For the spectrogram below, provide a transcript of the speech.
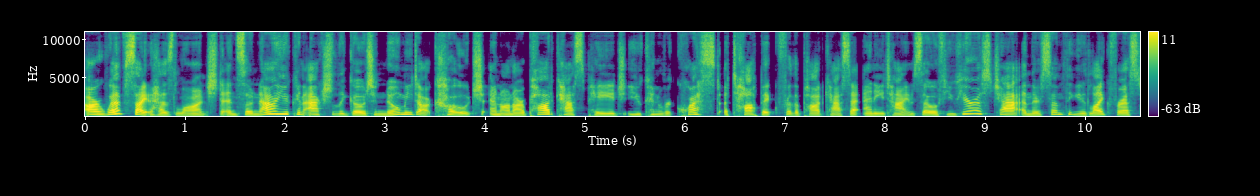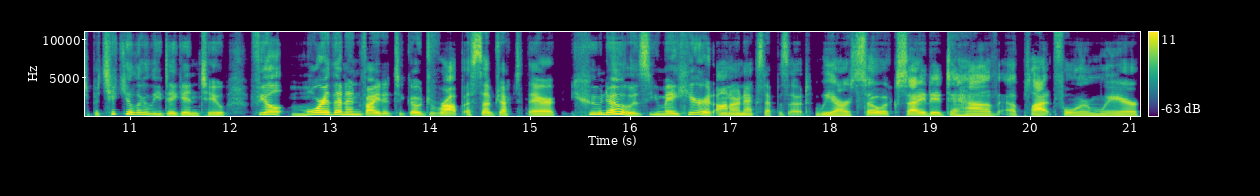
Our website has launched, and so now you can actually go to nomi.coach and on our podcast page, you can request a topic for the podcast at any time. So if you hear us chat and there's something you'd like for us to particularly dig into, feel more than invited to go drop a subject there. Who knows, you may hear it on our next episode. We are so excited to have a platform where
